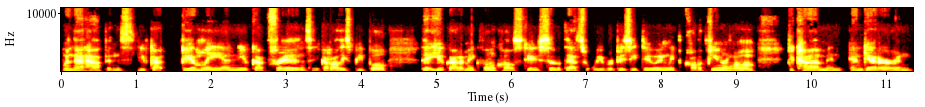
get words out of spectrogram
when that happens you've got family and you've got friends and you've got all these people that you've got to make phone calls to so that's what we were busy doing. We called the funeral home to come and, and get her and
